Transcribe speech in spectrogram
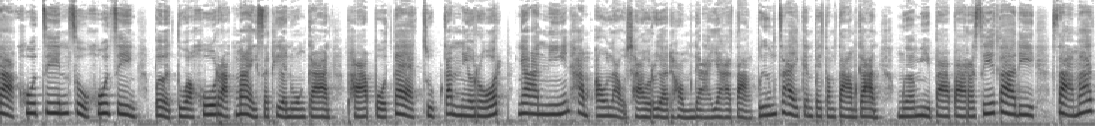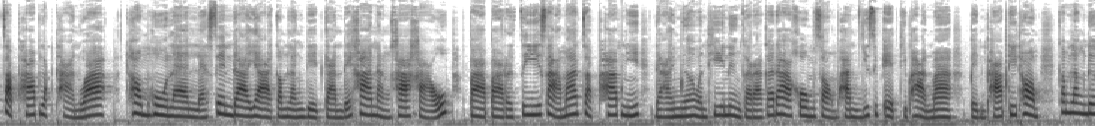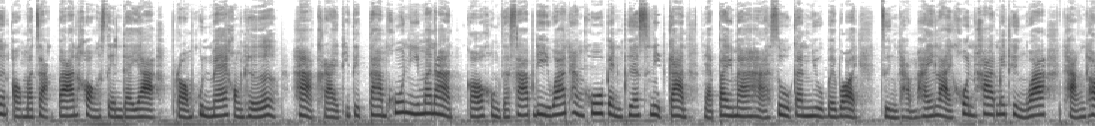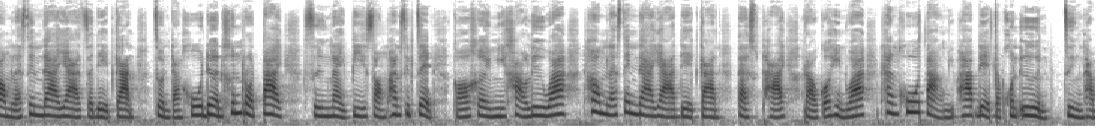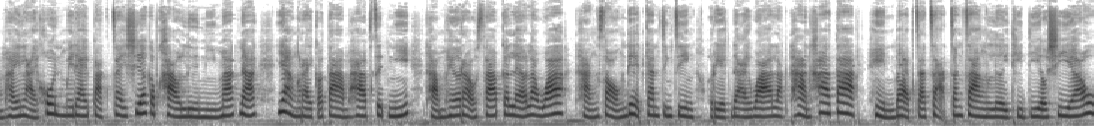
จากคู่จิ้นสู่คู่จริง เปิดตัวคู่รักใหม่สะเทือนวงการพาโปแตกจูบกันในรถ งานนี้ทำเอาเหล่าชาวเรือทอมดายาต่างปลื้มใจกันไปตามๆกัน เมื่อมีปาปาราซี่ตาดี สามารถจับภาพหลักฐานว่า ทอมโฮแลนด์และเซนดายากำลังเดทกันได้คาหนังคาเขา ปาปาราซีสามารถจับภาพนี้ได้เมื่อวันที่ 1 กรกฎาคม 2021 ที่ผ่านมา เป็นภาพที่ทอมกำลังเดินออกมาจากบ้านของเซนดายา พร้อมคุณแม่ของเธอ หากใครที่ติดตามคู่นี้มานาน ก็คงจะทราบดีว่าทั้งคู่เป็นเพื่อนสนิทกัน และไปมาหาสู่กันอยู่บ่อยๆ จึงทำให้หลายคนคาดไม่ถึงว่าทั้งทอมและเซนดายาจะเดทกัน จนทั้งคู่เดินขึ้นรถไป ซึ่งในปี 2017 ก็เคยมีข่าวลือว่าทอมและเซนดายาเดทกัน แต่สุดท้ายเราก็เห็นว่าทั้งคู่ต่างมีภาพเดทกับคนอื่นจึงทำให้หลายคนไม่ได้ปักใจเชื่อกับข่าวลือนี้มากนัก อย่างไรก็ตามภาพเซตนี้ทำให้เราทราบกันแล้วล่ะว่าทั้งสองเดทกันจริง ๆ เรียกได้ว่าหลักฐานคาตา เห็นแบบจะจะจังๆ เลยทีเดียวเชียว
